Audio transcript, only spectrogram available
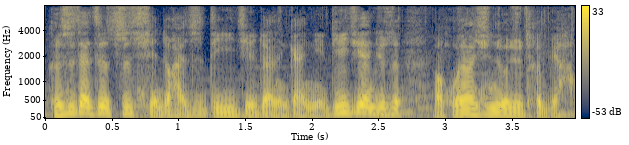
可是在这之前都还是第一阶段的概念，第一阶段就是啊，火象星座就特别好。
